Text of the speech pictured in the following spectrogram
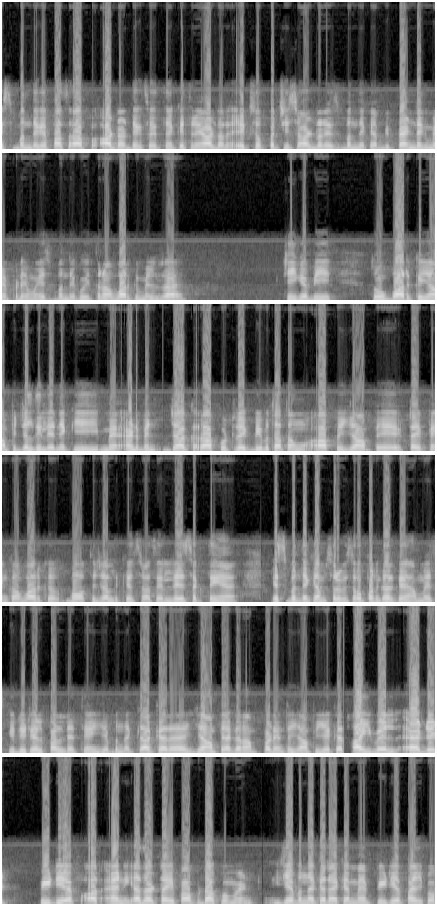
इस बंदे के पास आप ऑर्डर देख सकते हैं कितने ऑर्डर हैं। 125 ऑर्डर इस बंदे के अभी पेंडिंग में पड़े हुए हैं। इस बंदे को इतना वर्क मिल रहा है। ठीक है अभी तो वर्क यहाँ पे जल्दी लेने की मैं एंड में जाकर आपको ट्रैक भी बताता हूँ। आप यहाँ पे टाइपिंग का वर्क बहुत जल्द किस तरह से ले सकते हैं। इस बंदे के हम सर्विस ओपन करके हम इसकी डिटेल पढ़ लेते हैं। ये बंदा क्या कर रहा है? यहाँ पे अगर हम पढ़ें तो यहाँ पे ये कर आई विल एडिट पीडीएफ और any other type of document ये बंदा कह रहा है कि मैं पीडीएफ फ़ाइल को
